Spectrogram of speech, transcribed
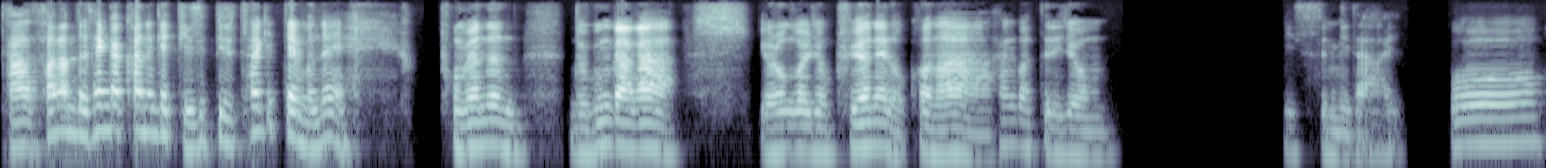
다 사람들 생각하는 게 비슷비슷하기 때문에 보면은 누군가가 이런 걸 좀 구현해 놓거나 한 것들이 좀 있습니다. 있고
